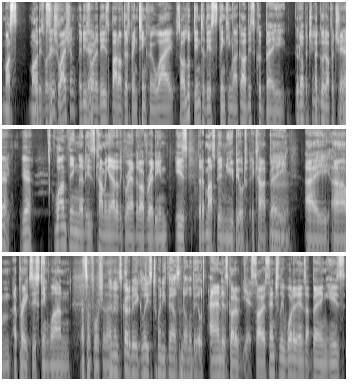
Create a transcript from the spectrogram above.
my my what it is. situation. It is Yeah. what it is. But I've just been tinkering away. So I looked into this, thinking like, oh, this could be Good opportunity. a good Yeah, opportunity. yeah. One thing that is coming out of the grant that I've read in is that it must be a new build. It can't be a um, a pre-existing one, That's unfortunate. And it's got to be at least $20,000 build. and it's got to yeah. So essentially, what it ends up being is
